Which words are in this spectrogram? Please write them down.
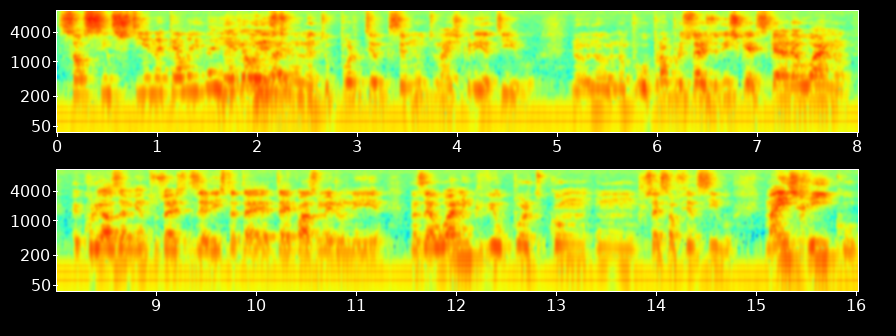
só se insistia naquela ideia. Naquela e neste ideia. momento o Porto teve que ser muito mais criativo no, no, no, o próprio Sérgio diz que é, se calhar é o ano, curiosamente, o Sérgio dizer isto até, até é quase uma ironia, mas é o ano em que viu o Porto com um processo ofensivo mais rico,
